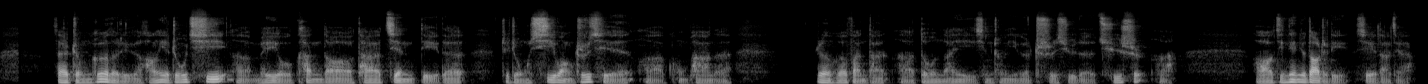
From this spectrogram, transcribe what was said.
在整个的这个行业周期啊没有看到它见底的这种希望之前啊，恐怕呢任何反弹啊都难以形成一个持续的趋势啊。好，今天就到这里，谢谢大家。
